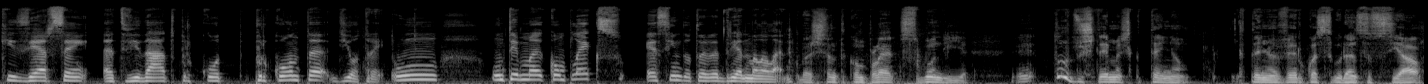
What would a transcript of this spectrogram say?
que exercem atividade por, co por conta de outrem. Um, um tema complexo, é sim, doutor Adriano Malalane? Bastante complexo. Bom dia. Eh, todos os temas que tenham, que tenham a ver com a segurança social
